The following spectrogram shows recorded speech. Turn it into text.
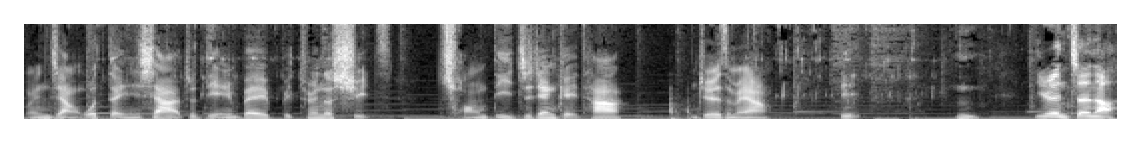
我跟你讲，我等一下就点一杯 Between the Sheets 床地之间给他，你觉得怎么样？你，你，你认真啊？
